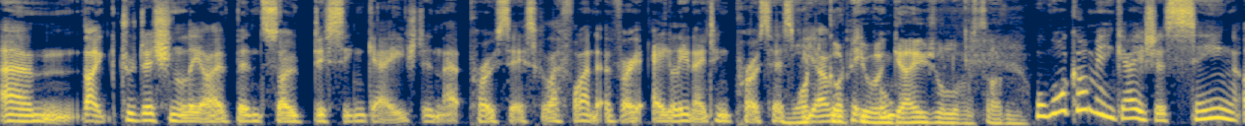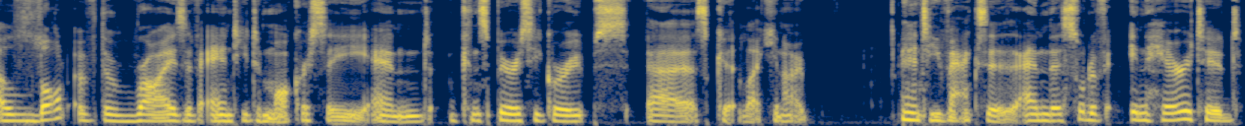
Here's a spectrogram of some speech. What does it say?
um, like traditionally I've been so disengaged in that process because I find it a very alienating process What for young people. What got you engaged all of a sudden? Well, what got me engaged is seeing a lot of the rise of anti democracy and conspiracy groups, uh, like, you know, anti vaxxers, and the sort of inherited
